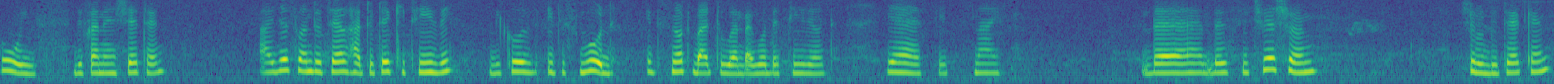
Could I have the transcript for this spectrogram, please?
who is differentiated, I just want to tell her to take it easy because it is good. It's not bad to undergo the period. Yes, it's nice. The, the situation should be taken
